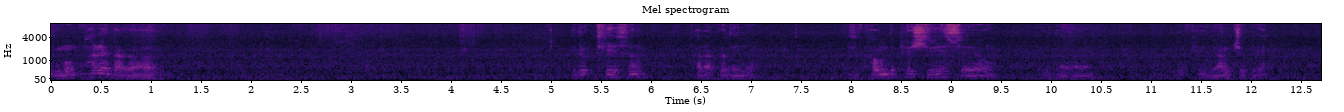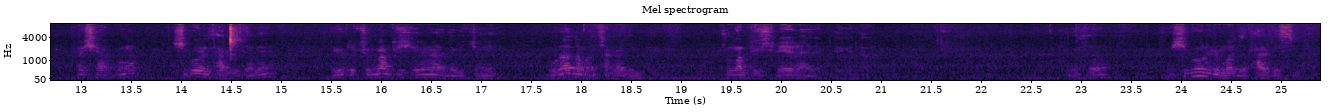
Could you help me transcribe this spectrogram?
이 몸 판에다가 이렇게 해서 달았거든요. 그래서 가운데 표시를 했어요. 여기다가 이렇게 양쪽에 표시하고 15를 달기 전에 여기도 중간 표시를 해놔야 되겠죠. 우라도 마찬가지입니다. 중간 표시를 해놔야 됩니다. 여기다가. 그래서 15를 먼저 달겠습니다.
